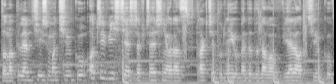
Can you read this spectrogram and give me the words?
To na tyle w dzisiejszym odcinku. Oczywiście jeszcze wcześniej oraz w trakcie turnieju będę dodawał wiele odcinków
